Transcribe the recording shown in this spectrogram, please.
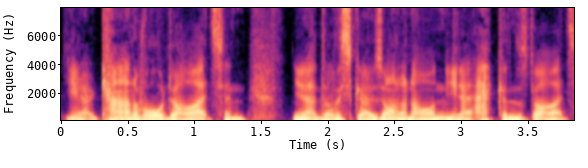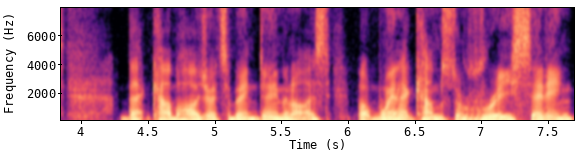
you know carnivore diets and you know the list goes on and on you know Atkins diets that carbohydrates have been demonized but when it comes to resetting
